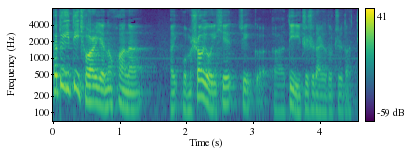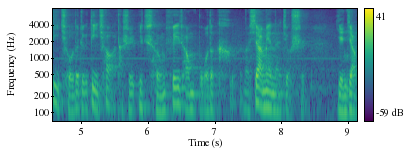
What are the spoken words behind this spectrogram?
那对于地球而言的话呢，哎，我们稍有一些这个呃地理知识，大家都知道，地球的这个地壳啊，它是一层非常薄的壳，那下面呢就是岩浆，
